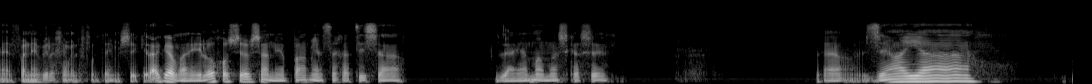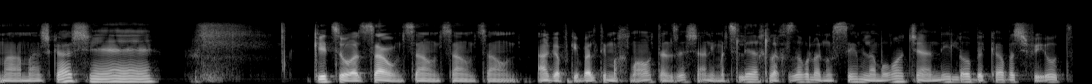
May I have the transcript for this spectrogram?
איפה אני אביא לכם 1,200 שקל? אגב, אני לא חושב שאני הפעם אעשה חצי שעה. זה היה ממש קשה. זה היה ממש קשה. קיצור, אז סאונד, סאונד, סאונד, סאונד. אגב, קיבלתי מחמאות על זה שאני מצליח לחזור לנושאים למרות שאני לא בקו השפיות,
